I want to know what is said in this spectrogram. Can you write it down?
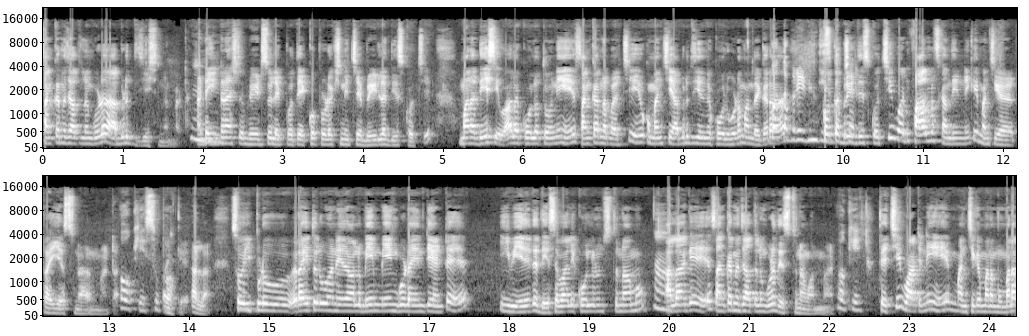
సంకరణ జాతులను కూడా అభివృద్ధి చేసింది అనమాట అంటే ఇంటర్నేషనల్ బ్రీడ్స్ లేకపోతే ఎక్కువ ప్రొడక్షన్ ఇచ్చే బ్రీడ్లను తీసుకొచ్చి మన దేశీ వాళ్ళ కోళ్ళతోని సంకరణ పరిచి ఒక మంచి అభివృద్ధి చెందిన కోళ్ళు కూడా మన దగ్గర కొత్త బ్రీడ్ తీసుకొచ్చి వాటి ఫార్మర్స్ అందించడానికి మంచిగా ట్రై చేస్తున్నారు అనమాట ఓకే అలా. సో ఇప్పుడు రైతులు అనే వాళ్ళు మేము మేము కూడా ఏంటి అంటే ఇవి ఏదైతే దేశవాళీ కోళ్ళు ఉంచుతున్నామో. అలాగే సంకరణ జాతులను కూడా తెస్తున్నాం అన్నమాట ఓకే తెచ్చి వాటిని మంచిగా మనము మన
